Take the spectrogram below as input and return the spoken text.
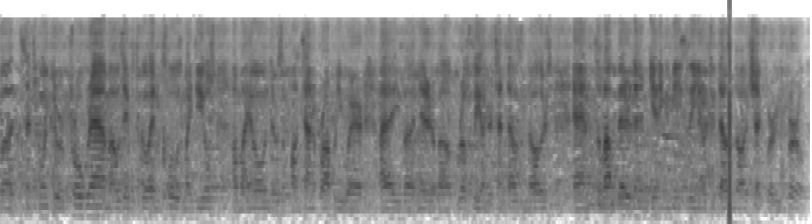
But since going through her program, I was able to go ahead and close my deals on my own. There was a Fontana property where I've uh, netted about roughly under $10,000, and it's a lot better than getting a measly, you know, $2,000 check for a referral.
